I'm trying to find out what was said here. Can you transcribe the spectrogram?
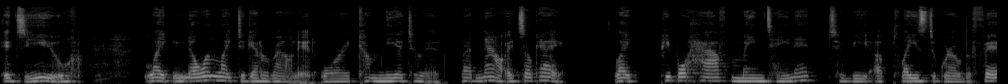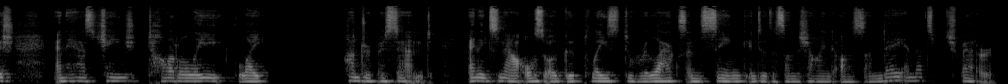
it's you. Like no one liked to get around it or come near to it, but now it's okay. Like people have maintained it to be a place to grow the fish and it has changed totally like 100% and it's now also a good place to relax and sink into the sunshine on Sunday and that's much better.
